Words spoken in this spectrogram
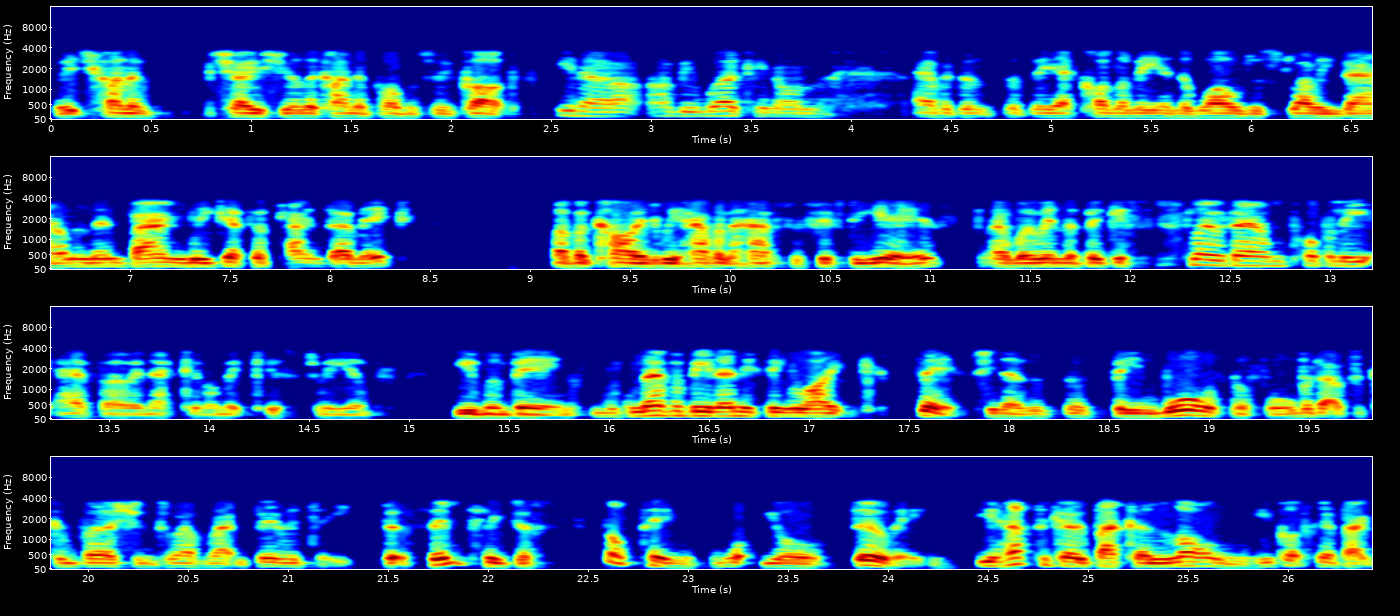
which kind of shows you the kind of problems we've got. You know, I've been working on evidence that the economy in the world is slowing down, and then bang, we get a pandemic of a kind we haven't had for 50 years, and we're in the biggest slowdown probably ever in economic history of human beings. There's never been anything like this. You know, there's, there's been wars before, but that's a conversion to other activity. But simply just stopping what you're doing, you have to go back a long, you've got to go back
